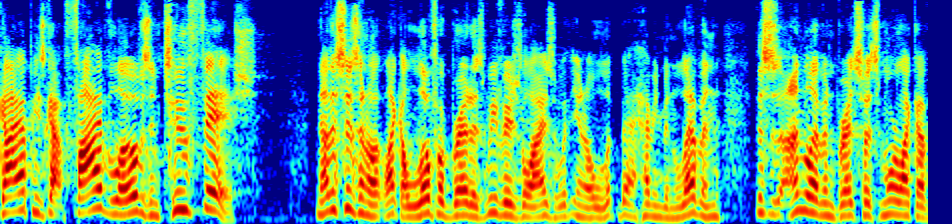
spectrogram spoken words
guy up. He's got five loaves and two fish. Now, this isn't a, like a loaf of bread as we visualize with, you know, having been leavened. This is unleavened bread, so it's more like a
